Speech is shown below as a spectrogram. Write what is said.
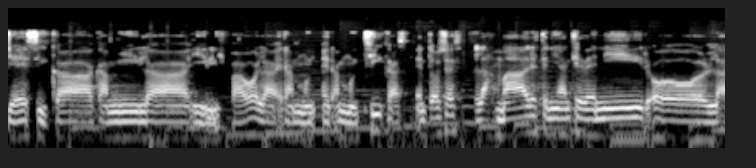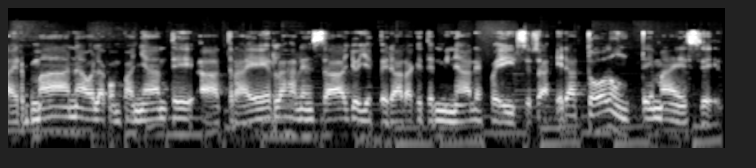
Jessica, Camila y Paola, eran muy, eran muy chicas. Entonces las madres tenían que venir o la hermana o el acompañante a traerlas al ensayo y esperar a que terminara después irse. O sea, era todo un tema ese,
